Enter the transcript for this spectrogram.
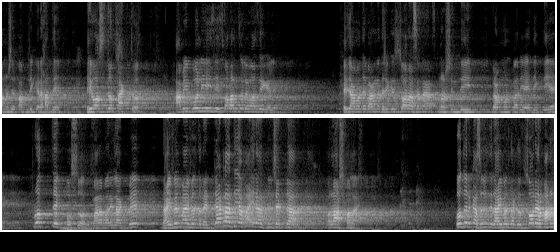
মানুষের পাবলিকের হাতে এই অস্ত্র থাকতো, আমি বলি এই যে চরাঞ্চলে মাঝে গেলে। এই যে আমাদের বাংলাদেশে কিছু চর আছে না, নরসিংদী, ব্রাহ্মণবাড়িয়া, এই দিক দিয়ে, প্রত্যেক বছর মারামারি লাগবে রাইফেল মাইফেল তো নাই, টাটা দিয়ে মাইরা দুই চারটা লাশ ফালায়। ওদের কাছে যদি রাইফেল থাকতো, চরের মানুষ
